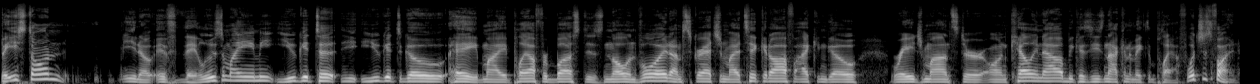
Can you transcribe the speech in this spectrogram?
based on you know, if they lose to Miami, you get to you get to go. Hey, my playoff or bust is null and void. I'm scratching my ticket off. I can go rage monster on Kelly now because he's not going to make the playoff, which is fine.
